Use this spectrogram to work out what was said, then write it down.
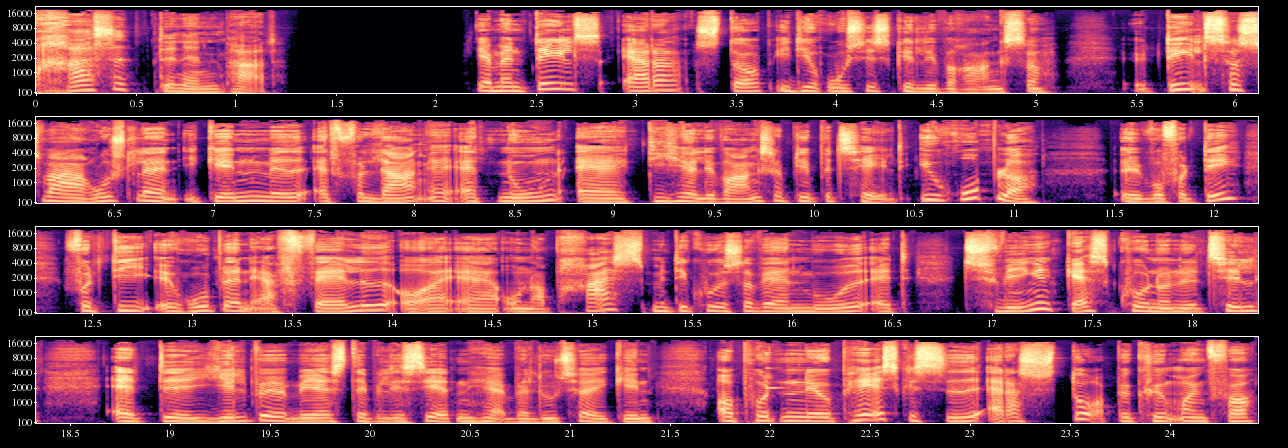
presse den anden part? Jamen, dels er der stop i de russiske leverancer. Dels så svarer Rusland igen med at forlange, at nogle af de her leverancer bliver betalt i rubler. Øh, hvorfor det? Fordi øh, rublen er faldet og er under pres, men det kunne så være en måde at tvinge gaskunderne til at øh, hjælpe med at stabilisere den her valuta igen. Og på den europæiske side er der stor bekymring for,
